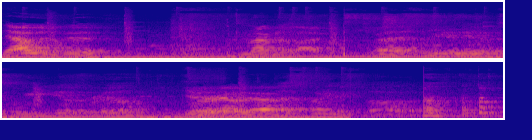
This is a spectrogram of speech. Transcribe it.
That was good. I'm not gonna lie. Bro, that sweet meal, sweet meal is real? Yeah. For real, yeah. That's funny as fuck.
